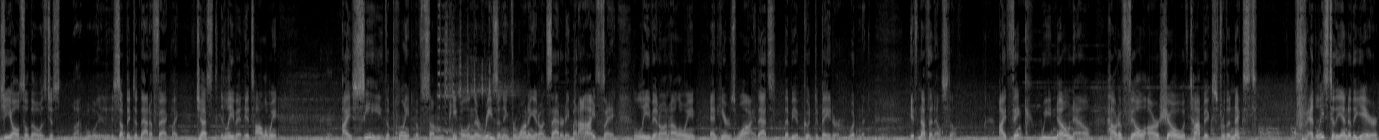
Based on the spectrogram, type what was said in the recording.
She also, though, was just uh, something to that effect, like just leave it. It's Halloween. I see the point of some people and their reasoning for wanting it on Saturday, but I say leave it on Halloween, and here's why. That's that'd be a good debater, wouldn't it? If nothing else, though. I think we know now how to fill our show with topics for the next, at least to the end of the year,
